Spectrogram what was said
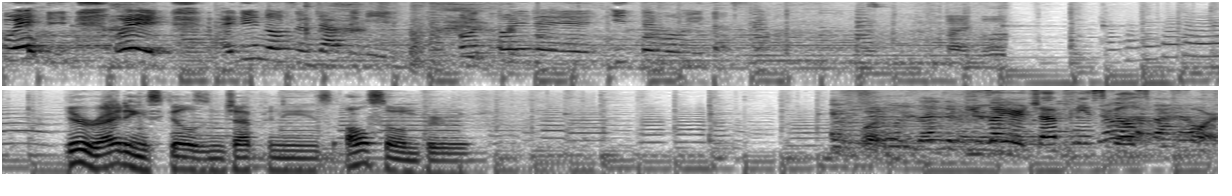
Wait, wait, I didn't know some Japanese. Your writing skills in Japanese also improve. These are your Japanese skills before.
